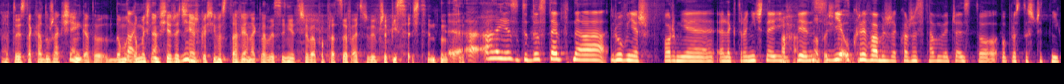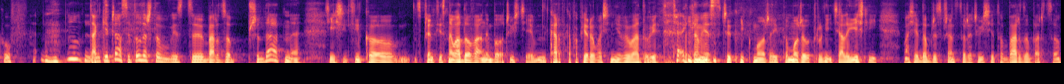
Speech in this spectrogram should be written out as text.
Ale to jest taka duża księga, to dom, Tak. domyślam się, że ciężko się stawia na klawesynie, trzeba popracować, żeby przepisać te nuty. A- Ale jest dostępna również w formie elektronicznej, Aha, więc no nie ukrywam, że korzystamy często po prostu z czytników. No, takie czasy. To zresztą jest y, bardzo przydatne, jeśli tylko sprzęt jest naładowany, bo oczywiście kartka papierowa się nie wyładuje. Tak. Natomiast czytnik może i to może utrudnić, ale jeśli ma się dobry sprzęt, to rzeczywiście to bardzo, bardzo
